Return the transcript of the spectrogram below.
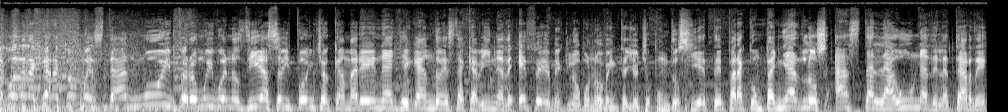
Guadalajara, ¿cómo están? Muy, pero muy buenos días. Soy Poncho Camarena, llegando a esta cabina de FM Globo 98.7 para acompañarlos hasta la una de la tarde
